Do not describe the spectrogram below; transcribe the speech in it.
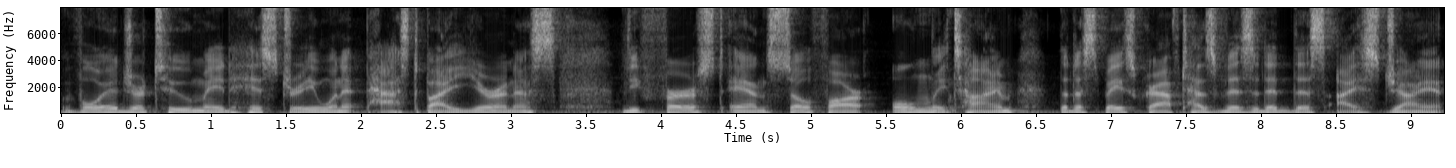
Voyager 2 made history when it passed by Uranus, the first and so far only time that a spacecraft has visited this ice giant.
